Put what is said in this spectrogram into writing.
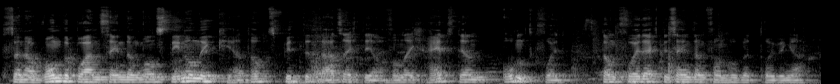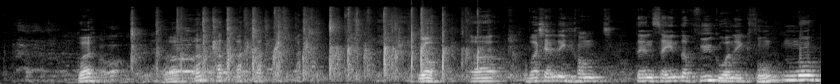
seiner wunderbaren Sendung. Wenn ihr die noch nicht gehört habt, bitte tatsächlich auch von euch heute deren Abend gefällt. Dann gefällt euch die Sendung von Hubert Tröbinger. Gell? Ja, ja äh, wahrscheinlich haben den Sender viel gar nicht gefunden noch.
